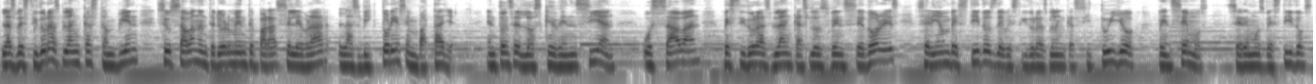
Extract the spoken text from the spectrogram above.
Las vestiduras blancas también se usaban anteriormente para celebrar las victorias en batalla. Entonces los que vencían usaban vestiduras blancas. Los vencedores serían vestidos de vestiduras blancas. Si tú y yo vencemos, seremos vestidos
